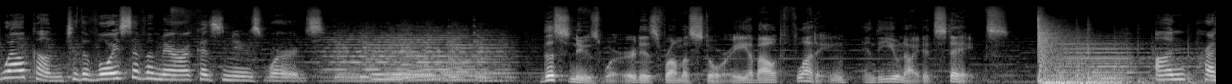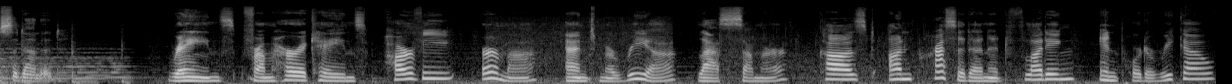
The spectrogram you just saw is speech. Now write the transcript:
Welcome to the Voice of America's Newswords. This newsword is from a story about flooding in the United States. Unprecedented. Rains from hurricanes Harvey, Irma, and Maria last summer caused unprecedented flooding in Puerto Rico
